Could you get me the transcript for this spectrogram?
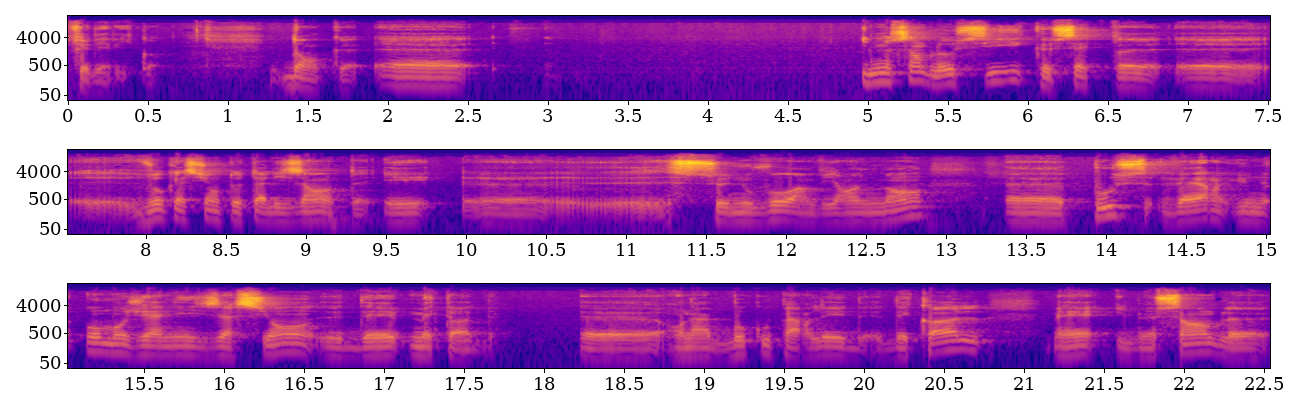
Federico. Donc, euh, il me semble aussi que cette euh, vocation totalisante et ce nouveau environnement poussent vers une homogénéisation des méthodes. on a beaucoup parlé d'école, mais il me semble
